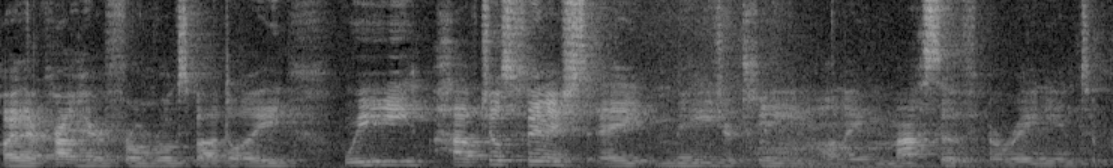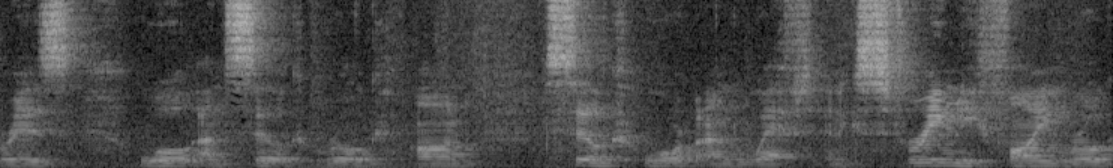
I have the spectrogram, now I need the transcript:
Hi there, Carl here from rugspa.ie. We have just finished a major clean on a massive Iranian Tabriz wool and silk rug on silk, warp and weft, an extremely fine rug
